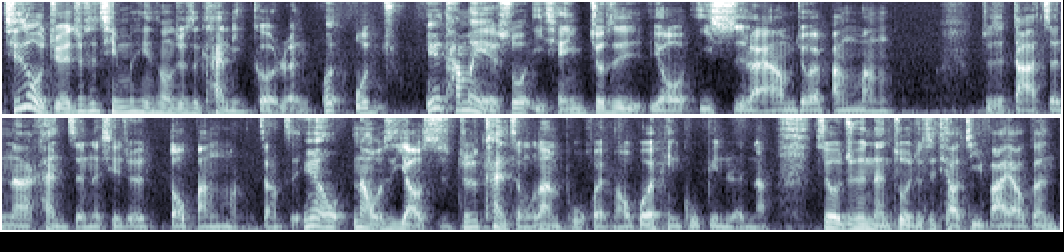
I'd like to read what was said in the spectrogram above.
其实我觉得就是轻不轻松，就是看你个人。我我因为他们也说以前就是有医师来，他们就会帮忙。就是打针啊、看诊那些，就是都帮忙这样子。因为那我是药师，就是看诊我当然不会嘛，我不会评估病人呐，所以我就是能做就是调剂发药跟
